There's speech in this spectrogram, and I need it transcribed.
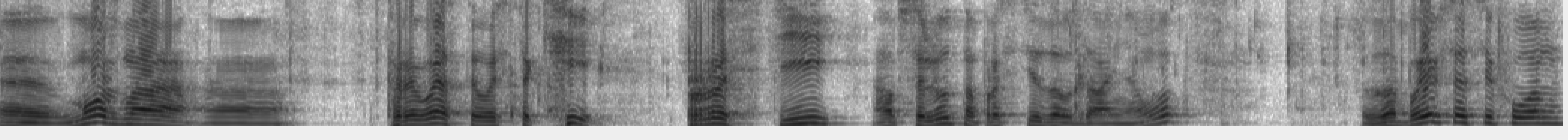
е, можна е, перевести ось такі прості, абсолютно прості завдання. От забився сифон,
